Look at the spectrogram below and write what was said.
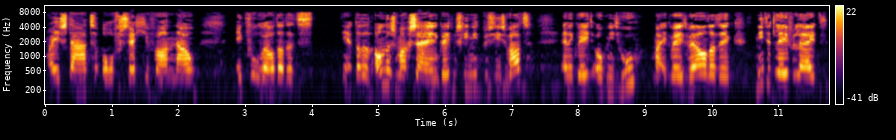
Waar je staat? Of zeg je van nou, ik voel wel dat het, ja, dat het anders mag zijn. Ik weet misschien niet precies wat. En ik weet ook niet hoe. Maar ik weet wel dat ik niet het leven leid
